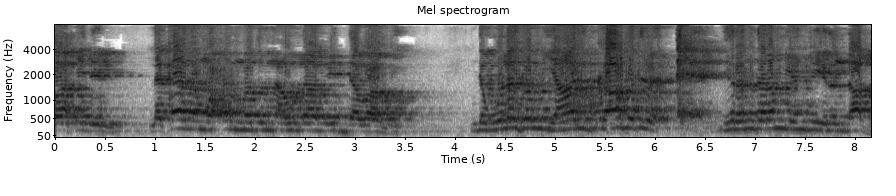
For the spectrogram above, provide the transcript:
வாஹிதில் லகான முஹம்மதுன் அவுலா பித்தவாபி இந்த உலகம் யாருக்காவது நிரந்தரம் என்று இருந்தால்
